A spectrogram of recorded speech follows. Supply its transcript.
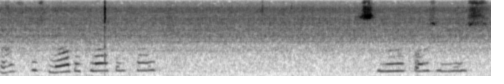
was ist Marble Cloud Fall? Snow Osiris.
